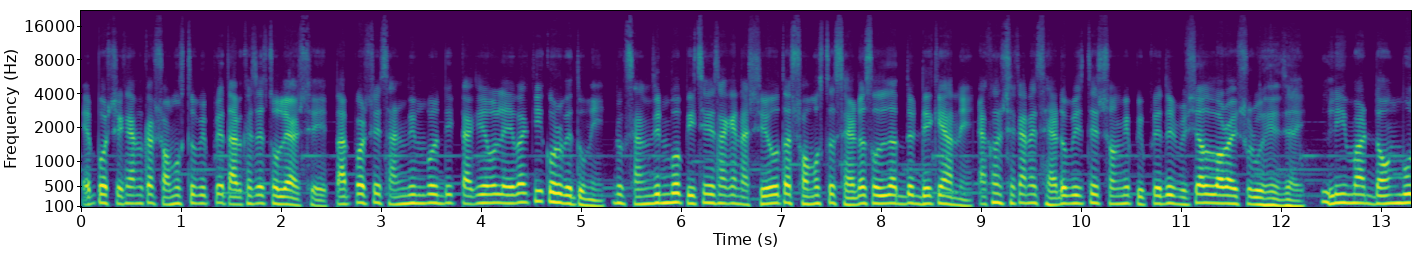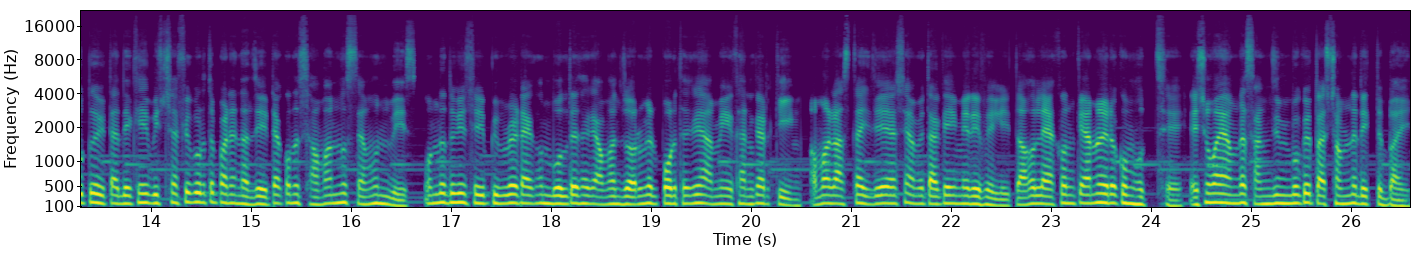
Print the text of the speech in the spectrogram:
এরপর সেখানকার সমস্ত পিঁপড়ে তার কাছে চলে আসে। তারপর সে সাংজিনবোর দিক তাকিয়ে বলে, এবার কি করবে তুমি? কিন্তু সাংজিনবো পিছিয়ে থাকে না, সেও তার সমস্ত স্যাডো সোলজারদের ডেকে আনে। এখন সেখানে স্যাডো বিচদের সঙ্গে পিঁপড়েদের বিশাল লড়াই শুরু হয়ে যায়। লিম আর ডংবু তো এটা দেখে বিশ্বাসই করতে পারে না যে এটা কোনো সামান্য স্যামন বিচ অন্যদিকে সেই পিঁপড়েটা এখন বলতে থাকে, আমার জন্মের পর থেকে আমি এখানকার কিং। আমার রাস্তায় যে আসে আমি তাকেই মেরে ফেলি। তাহলে এখন কেন এরকম হচ্ছে? এ সময় আমরা সাংজিনবোকে তার সামনে দেখতে পাই।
